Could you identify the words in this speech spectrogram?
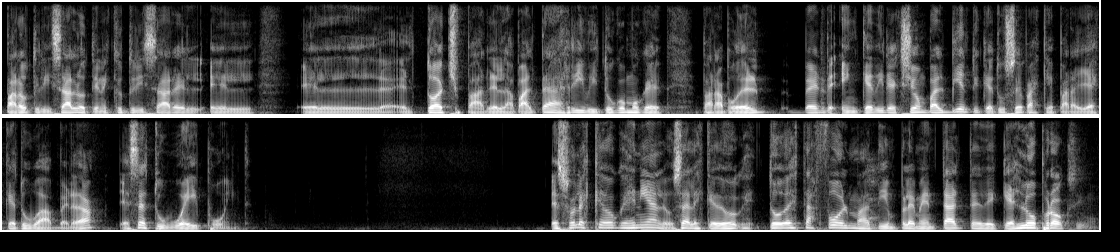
para utilizarlo tienes que utilizar el, el, el, touchpad en la parte de arriba y tú como que para poder ver en qué dirección va el viento y que tú sepas que para allá es que tú vas, ¿verdad? Ese es tu waypoint. Eso les quedó genial, o sea, les quedó toda esta forma de implementarte de qué es lo próximo.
